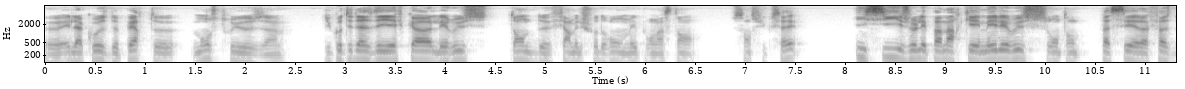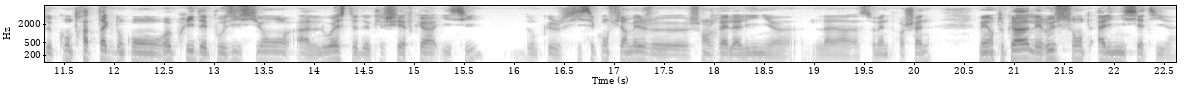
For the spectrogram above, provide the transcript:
est la cause de pertes monstrueuses. Du côté d'ASDFK, les Russes tentent de fermer le chaudron, mais pour l'instant sans succès. Ici, je l'ai pas marqué, mais les Russes sont passés à la phase de contre-attaque, donc ont repris des positions à l'ouest de Kleshevka ici. Donc euh, si c'est confirmé, je changerai la ligne euh, la semaine prochaine. Mais en tout cas, les Russes sont à l'initiative.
